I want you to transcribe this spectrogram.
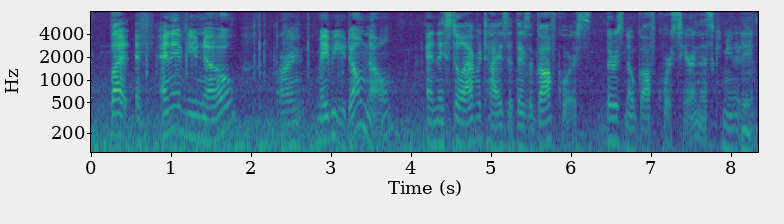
But if any of you know, or maybe you don't know, and they still advertise that there's a golf course, there is no golf course here in this community. Mm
